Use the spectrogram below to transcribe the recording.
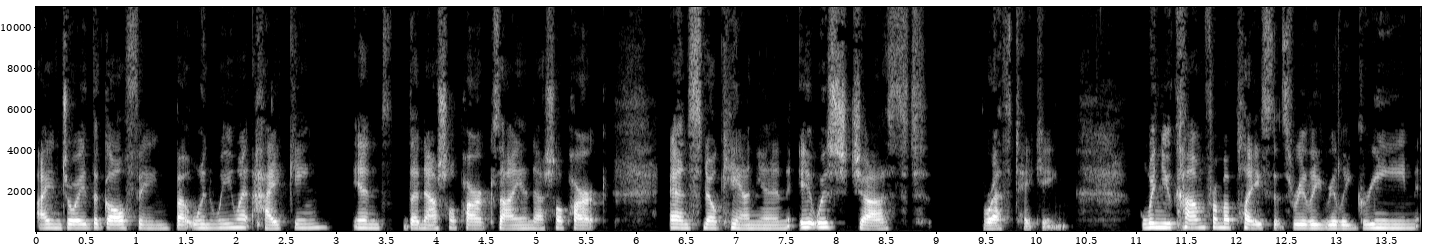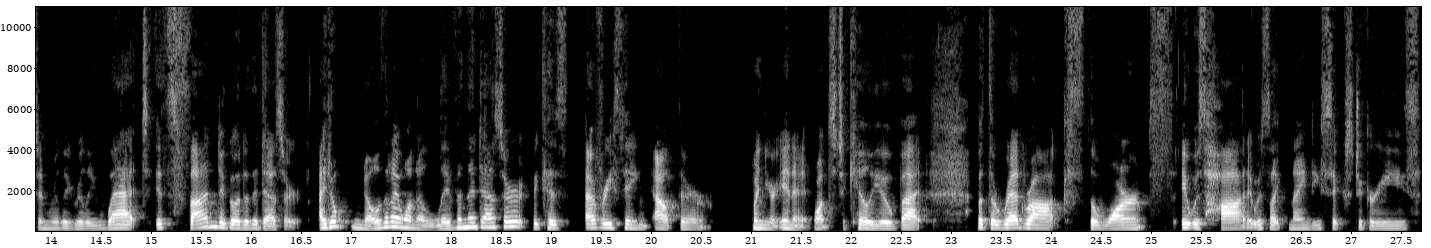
I enjoyed the golfing, but when we went hiking in the national park, Zion National Park, and Snow Canyon, it was just breathtaking. When you come from a place that's really, really green and really, really wet, it's fun to go to the desert. I don't know that I want to live in the desert because everything out there when you're in it wants to kill you but but the red rocks the warmth it was hot. It was like 96 degrees.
